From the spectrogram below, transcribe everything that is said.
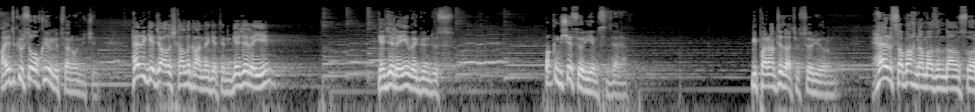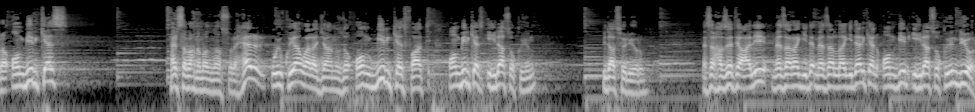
Ayetül kürsü okuyun lütfen onun için. Her gece alışkanlık haline getirin. Geceleyin, geceleyin ve gündüz. Bakın bir şey söyleyeyim sizlere. Bir parantez açıp söylüyorum. Her sabah namazından sonra 11 kez her sabah namazından sonra her uykuya varacağınızda 11 kez Fatih 11 kez İhlas okuyun. Bir daha söylüyorum. Mesela Hazreti Ali mezara gide, mezarlığa giderken 11 İhlas okuyun diyor.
